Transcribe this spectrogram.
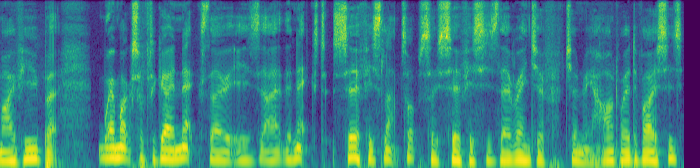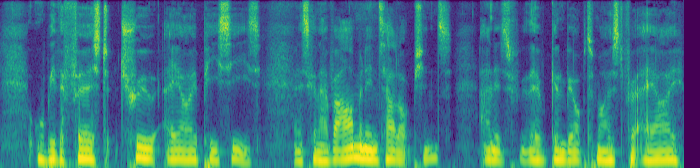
my view. But where Microsoft are going next, though, is uh, the next Surface laptops. So Surface is their range of generally hardware devices. Will be the first true AI PCs, and it's going to have ARM and Intel options, and it's they're going to be optimized for AI.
